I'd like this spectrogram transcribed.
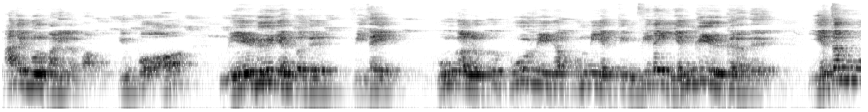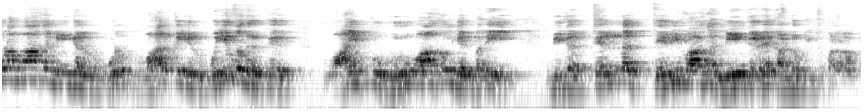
அதை இன்னொரு பணியில் பார்ப்போம். இப்போ மேடு என்பது விதை. உங்களுக்கு பூர்வீக புண்ணியத்தின் விதை எங்கு இருக்கிறது? எதன் மூலமாக நீங்கள் உள் வாழ்க்கையில் உயர்வதற்கு வாய்ப்பு உருவாகும் என்பதை மிக தெல்ல தெளிவாக நீங்களே கண்டுபிடித்துக் கொள்ளலாம்.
